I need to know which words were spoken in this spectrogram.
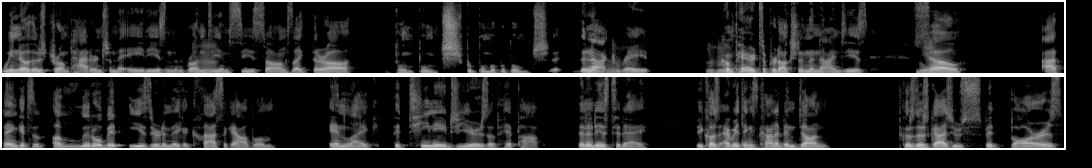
We know those drum patterns from the 80s and the Run Mhm. DMC songs. Like they're all boom, boom, ch, boom, boom, boom, boom. ch. They're not Mm. great. Mhm. compared to production in the 90s. Yeah. So I think it's a, a little bit easier to make a classic album in like the teenage years of hip hop than it is today because everything's kind of been done. Because there's guys who spit bars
